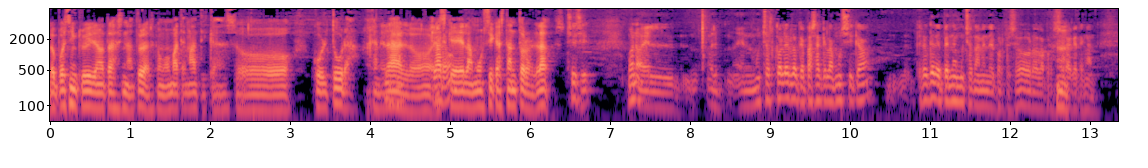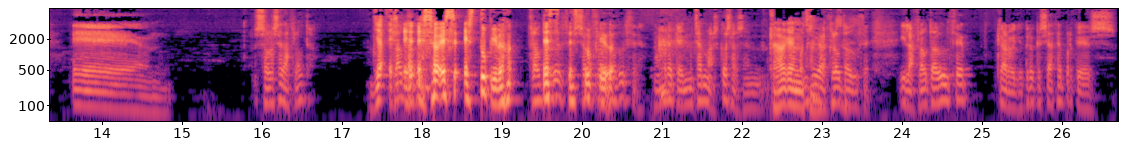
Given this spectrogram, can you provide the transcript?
lo puedes incluir en otras asignaturas como matemáticas o cultura general. O, Es que la música está en todos lados. Sí, sí. Bueno, el- el- en muchos coles lo que pasa que la música, creo que depende mucho también del profesor o la profesora Mm. que tengan. Eh, solo se da flauta. Ya, es- dulce. eso es estúpido. Flauta Es dulce, solo flauta estúpido. dulce. No, hombre, que hay muchas más cosas. En, Claro que hay muchas más flauta dulce. Y la flauta dulce, claro, yo creo que se hace porque es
